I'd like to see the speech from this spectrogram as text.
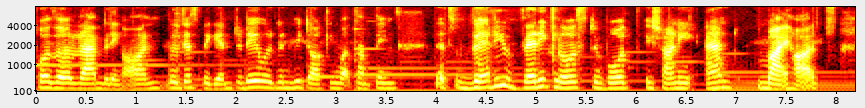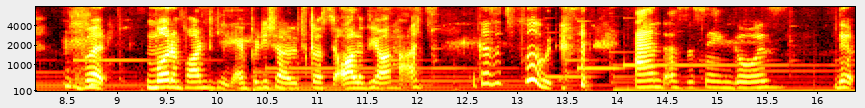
further rambling on, we'll just begin. Today, we're going to be talking about something that's very, very close to both Ishani and my hearts, but more importantly, I'm pretty sure it's close to all of your hearts because it's food. and as the saying goes, the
